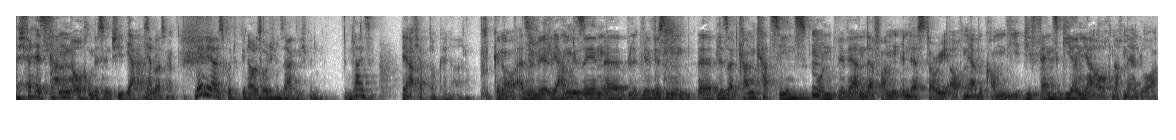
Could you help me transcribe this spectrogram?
ich find, es kann auch ein bisschen cheap. Ja, ja. Sebastian. Nee, nee, alles gut. Genau das wollte ich nur sagen. Ich bin, bin leise. Ja. Ich habe doch keine Ahnung. Genau, also wir, wir haben gesehen, äh, wir wissen, äh, Blizzard kann Cutscenes mhm. und wir werden davon in der Story auch mehr bekommen. Die, die Fans gieren ja auch nach mehr Lore.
